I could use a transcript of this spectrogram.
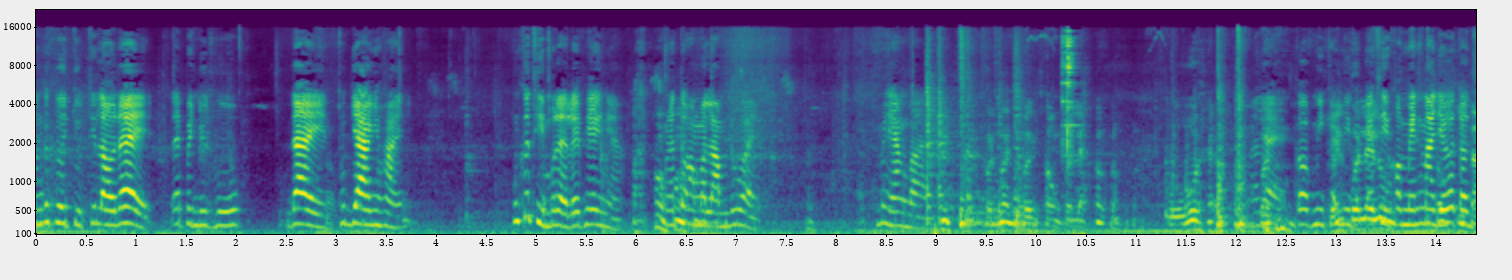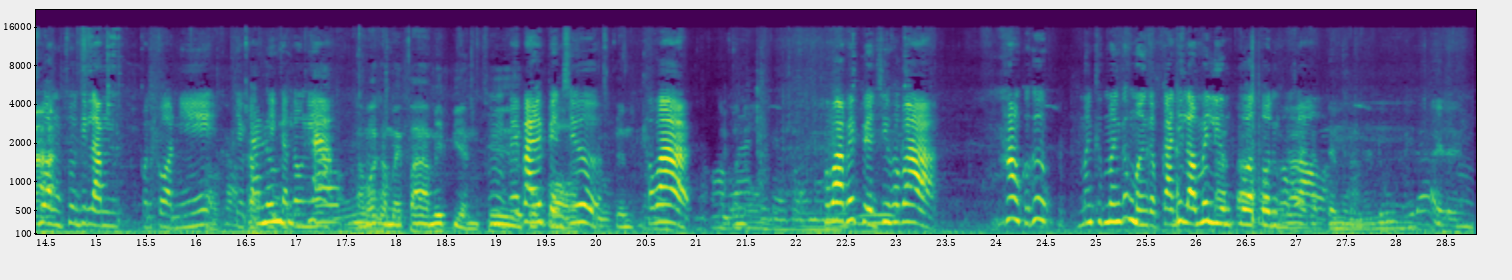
มันก็คือจุดที่เราได้ได้เป็น YouTube ได้ทุกอย่างอยู่ไหนมันคือถิ่นบนไหนเลยเพลงเนี่ยมันต้องเอามาลำด้วย ไม่ยังบายคนมันจะเบิ่งสองคนแล้วโอ้ยนั่นแหละก็มีมีเห็นคนเลยมีลูกคอมเมนต์มาเยอะตอนช่วงช่วงที่ลำก่อนๆนี้เกี่ยวกับเกี่ยวกับตรงเนี้ยถามว่าทำไมป้าไม่เปลี่ยนชื่อไม่ป้าไม่เปลี่ยนชื่อเป็นเพราะว่า เพราะว่าไม่เปลี่ยนชื่อเพราะว่าเฮ้าก็คือมันคือมันก็เหมือนกับการที่เราไม่ลืมตัวตนของเราแต่ผมดูไม่ได้เลยอืม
